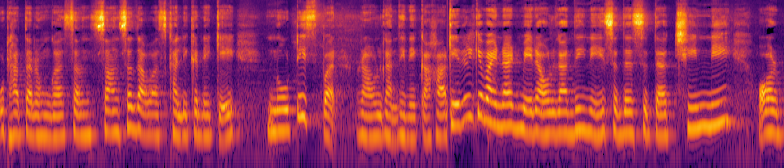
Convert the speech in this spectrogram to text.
उठाता रहूँगा सांसद आवास खाली करने के नोटिस पर राहुल गांधी ने कहा। केरल के वायनाड में राहुल गांधी ने सदस्यता छीनने और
